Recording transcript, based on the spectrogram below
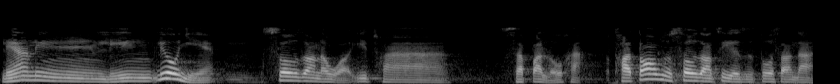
两零零六年收藏了我一串十八罗汉。他当时收上这个是多少呢？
